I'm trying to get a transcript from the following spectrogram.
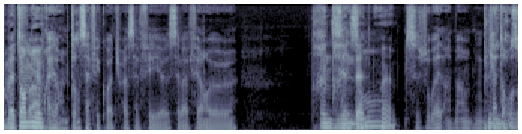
Bah, tant vois, mieux. Après, en même temps, ça fait quoi Tu vois, ça, fait, ça va faire. Euh, Une dizaine 13 d'années. ans, ouais. ouais, 14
